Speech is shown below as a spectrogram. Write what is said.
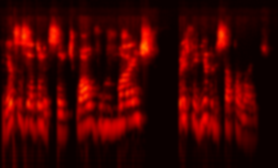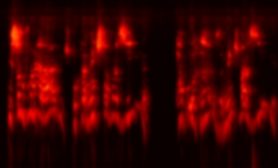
crianças e adolescentes, o alvo mais preferido de Satanás. E são vulneráveis, porque a mente está vazia, tábua rasa, mente vazia.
